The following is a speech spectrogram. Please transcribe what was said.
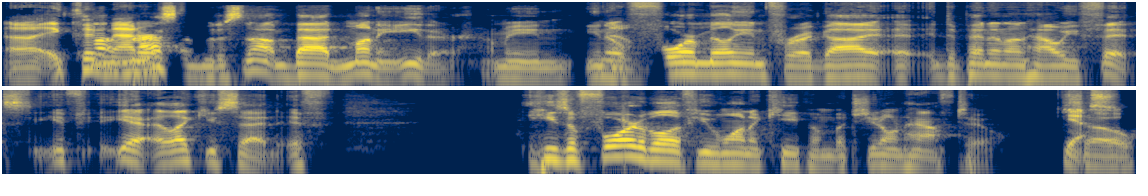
uh, it could matter, massive, but it's not bad money either. I mean, you know, no. four million for a guy, uh, depending on how he fits. If yeah, like you said, if he's affordable, if you want to keep him, but you don't have to. Yes. So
